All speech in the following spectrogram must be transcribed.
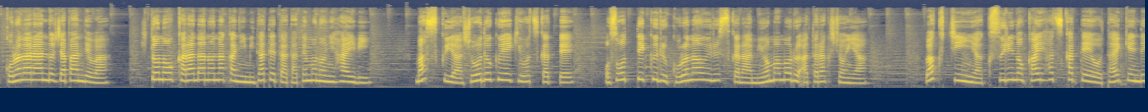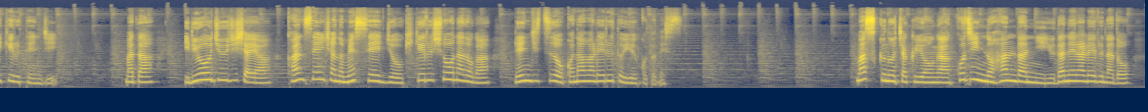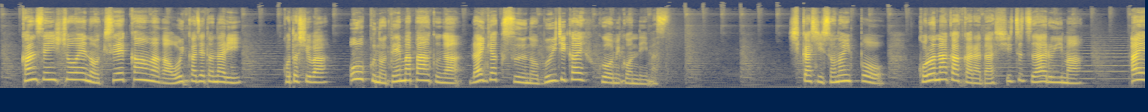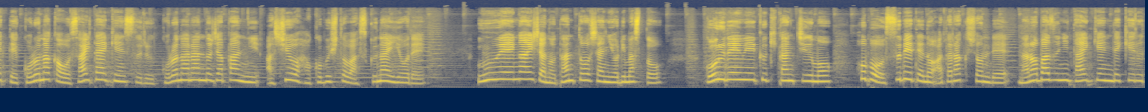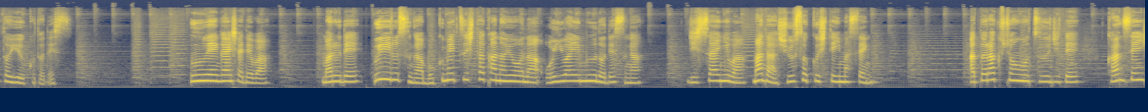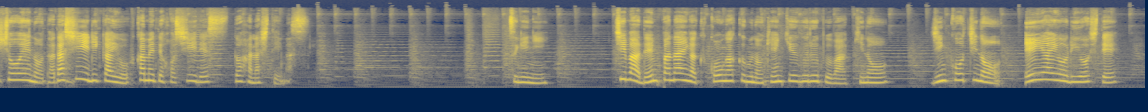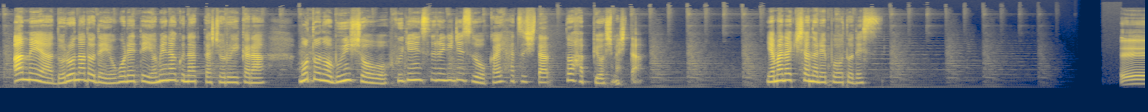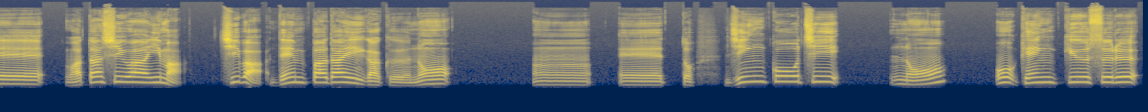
コロナランドジャパンでは、人の体の中に見立てた建物に入り、マスクや消毒液を使って襲ってくるコロナウイルスから身を守るアトラクションや、ワクチンや薬の開発過程を体験できる展示、また、医療従事者や感染者のメッセージを聞けるショーなどが連日行われるということです。マスクの着用が個人の判断に委ねられるなど、感染症への規制緩和が追い風となり、今年は多くのテーマパークが来客数の V 字回復を見込んでいます。しかしその一方、コロナ禍から脱しつつある今、あえてコロナ禍を再体験するコロナランドジャパンに足を運ぶ人は少ないようで、運営会社の担当者によりますと、ゴールデンウィーク期間中もほぼすべてのアトラクションで並ばずに体験できるということです。運営会社では、まるでウイルスが撲滅したかのようなお祝いムードですが、実際にはまだ収束していません。アトラクションを通じて感染症への正しい理解を深めてほしいですと話しています。次に、千葉電波大学工学部の研究グループは昨日、人工知能 AI を利用して雨や泥などで汚れて読めなくなった書類から元の文章を復元する技術を開発したと発表しました。山田記者のレポートです。えー、私は今千葉電波大学のうんえー、っと人工知能を研究する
